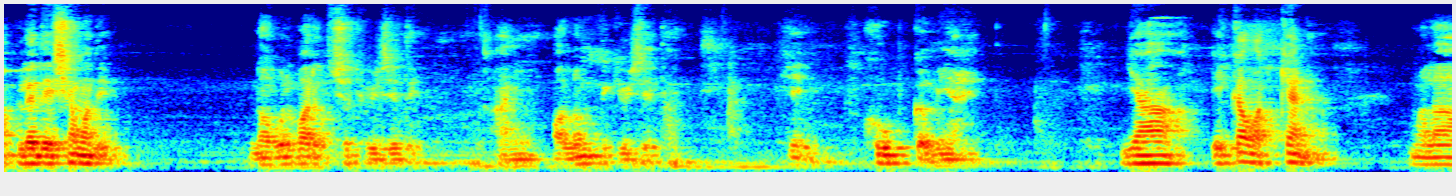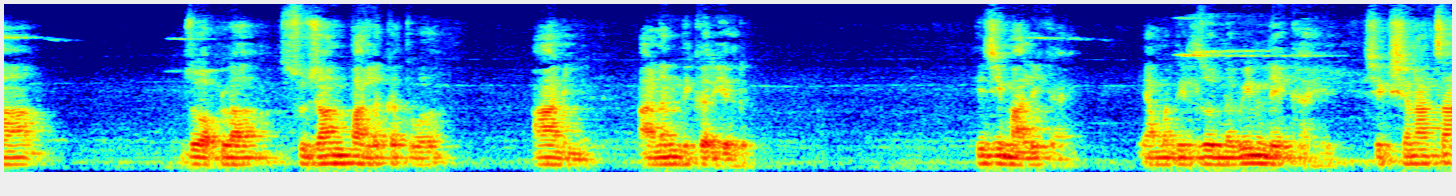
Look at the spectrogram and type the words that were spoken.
आपल्या देशामध्ये नोबेल पारितोषिक विजेते आणि ऑलिम्पिक विजेता हे खूप कमी आहेत. या एका वाक्यानं मला जो आपला सुजान पालकत्व आणि आनंदी करिअर ही जी मालिका आहे यामधील जो नवीन लेख आहे शिक्षणाचा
